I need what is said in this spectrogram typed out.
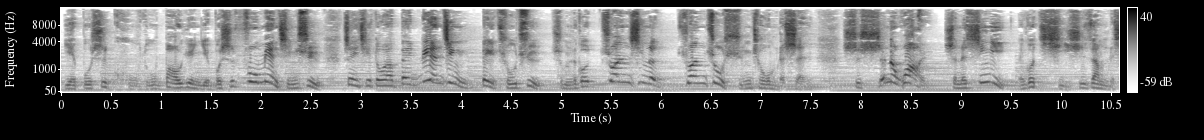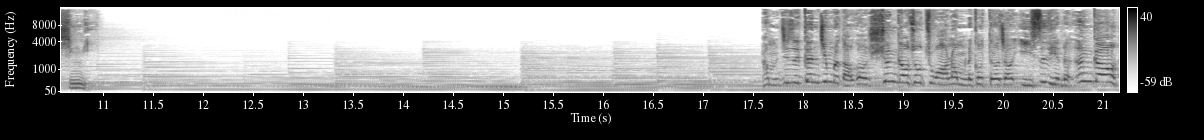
也不是苦读抱怨，也不是负面情绪，这一切都要被炼净、被除去，使我们能够专心的专注寻求我们的神，使神的话语、神的心意能够启示在我们的心里。祷告，宣告说：主啊，让我们能够得着以斯帖的恩膏，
